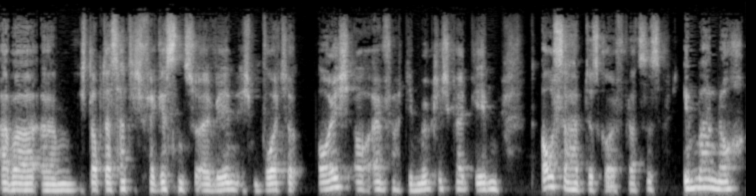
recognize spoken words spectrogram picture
Aber ähm, ich glaube, das hatte ich vergessen zu erwähnen. Ich wollte euch auch einfach die Möglichkeit geben, außerhalb des Golfplatzes immer noch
